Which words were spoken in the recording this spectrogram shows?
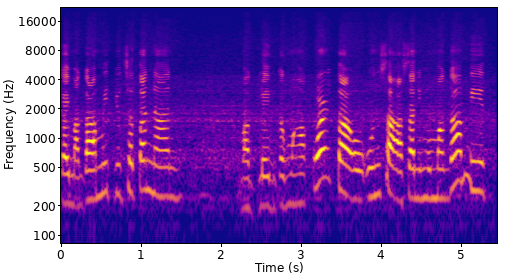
kay magamit jud sa tanan mag-claim kang mga kwarta o unsa asa nimo magamit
